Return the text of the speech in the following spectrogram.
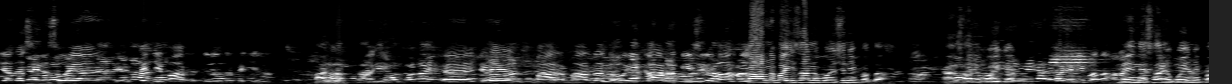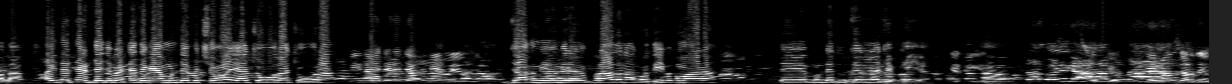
ਜ਼ਿਆਦਾ ਸੀਰੀਅਸ ਹੋਏ ਆ ਭੇਜੇ ਬਾਹਰ ਜਲੰਧਰ ਭੇਜੇ ਨਾ? ਹਾਂਜੀ। ਹਾਂਜੀ। ਅਹ ਜਿਹੜੇ ਬਾਹਰ ਵਾਰਦਾਤ ਹੋਈ ਕਾਰਨ ਕੀ ਸੀਗਾ ਵਾਰਦਾਤ ਕਾਰਨ ਭਾਈ ਸਾਨੂੰ ਕੁਝ ਨਹੀਂ ਪਤਾ। ਹਾਂ। ਸਾਨੂੰ ਕੋਈ ਕਰ ਨਹੀਂ। ਕੁਝ ਨਹੀਂ ਪਤਾ ਹਨਾ? ਨਹੀਂ ਸਾਨੂੰ ਕੋਈ ਨਹੀਂ ਪਤਾ। ਅਸੀਂ ਤਾਂ ਇੱਥੇ ਅੱਡੇ 'ਚ ਬੈਠੇ ਸੀਗੇ ਆ ਮੁੰਡੇ ਪਿੱਛੋਂ ਆਏ ਆ ਚੋਰ ਆ ਚੋਰ ਆ। ਕੀ ਨਾ ਜਿਹੜੇ ਜ਼ਖਮੀ ਹੋਏ ਆ? ਜ਼ਖਮੀ ਹੋਏ ਮੇਰੇ ਭਰਾ ਦਾ ਨਾਮ ਗੁਰਦੀਪ ਕੁਮਾਰ ਆ। ਤੇ ਮੁੰਡੇ ਦੂਜੇ ਦਾ ਨਾਮ ਜੱਗੀ ਆ। ਹਾਂ। ਕੀ ਮੰਗ ਕਰਦੇ ਹੋ?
